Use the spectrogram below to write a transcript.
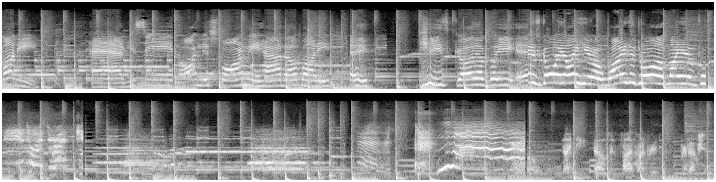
bunny. Have you seen on this farm we had a bunny? Hey, he's gonna be. What is going on here? Why the draw of my? Productions.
